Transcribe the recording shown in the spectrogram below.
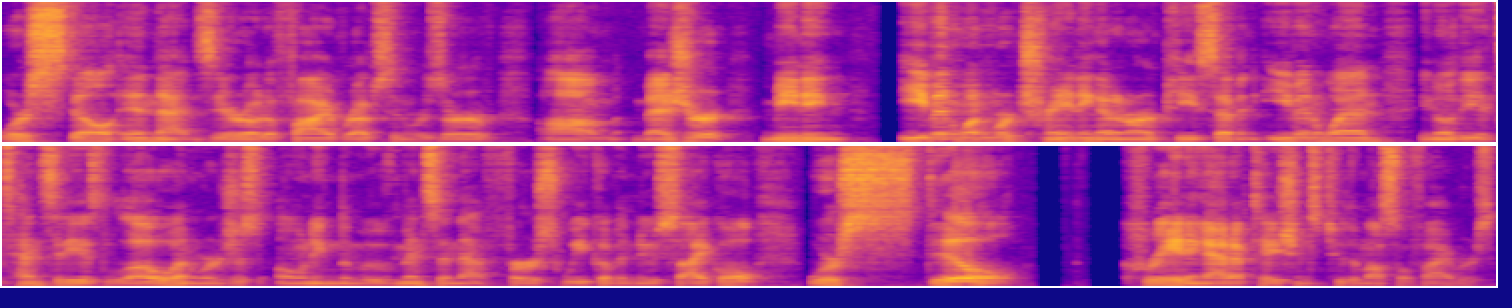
we're still in that zero to five reps in reserve um, measure, meaning even when we're training at an RP7, even when you know the intensity is low and we're just owning the movements in that first week of a new cycle, we're still creating adaptations to the muscle fibers.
